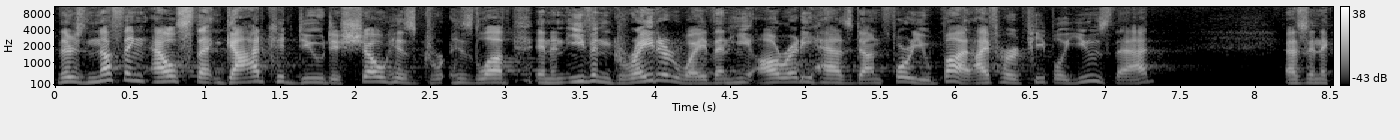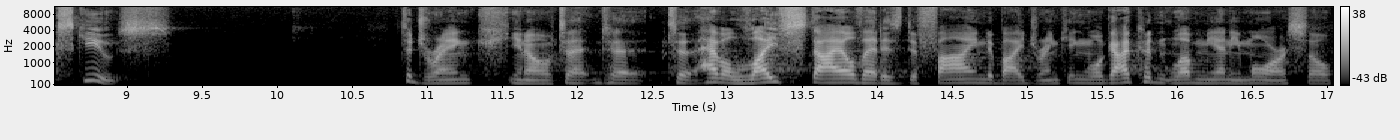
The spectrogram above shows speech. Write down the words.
there's nothing else that God could do to show his, his love in an even greater way than he already has done for you. But I've heard people use that as an excuse to drink, you know, to, to, to have a lifestyle that is defined by drinking. Well, God couldn't love me anymore, so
